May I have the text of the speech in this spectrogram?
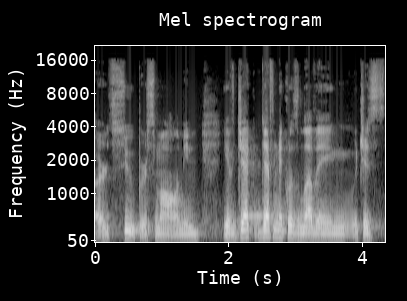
are super small. I mean, you have Jeff, Jeff Nichols Loving, which is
